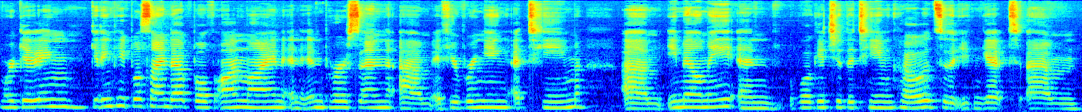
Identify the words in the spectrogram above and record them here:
we're getting getting people signed up both online and in person. Um, if you're bringing a team, um, email me and we'll get you the team code so that you can get um,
